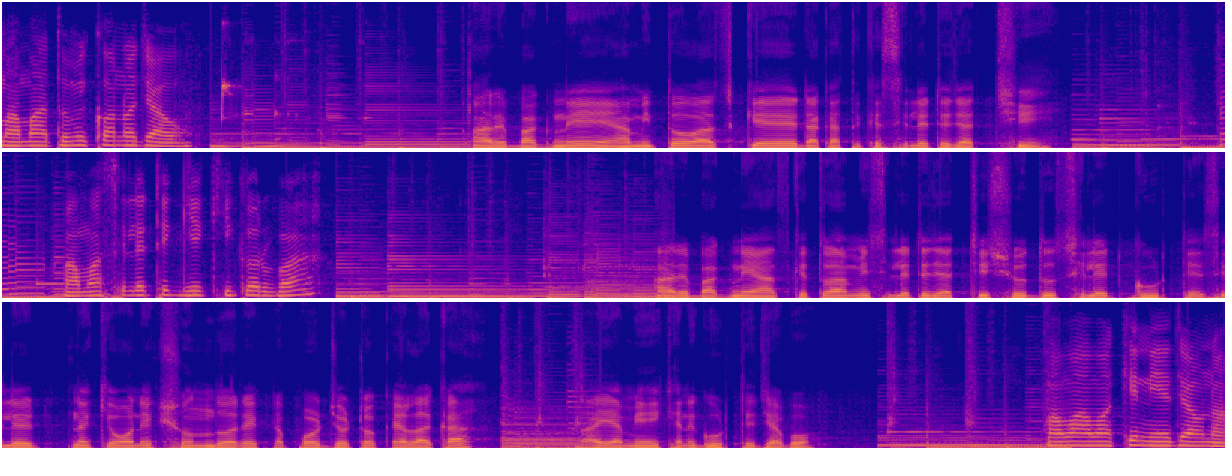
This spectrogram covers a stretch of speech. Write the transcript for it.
মামা তুমি কোন যাও। আরে বাগনে আমি তো আজকে ঢাকা থেকে সিলেটে যাচ্ছি। মামা সিলেটে গিয়ে কি করবা? আরে বাগনে আজকে তো আমি সিলেটে যাচ্ছি শুধু সিলেট ঘুরতে। সিলেট নাকি অনেক সুন্দর একটা পর্যটক এলাকা তাই আমি এখানে ঘুরতে যাব। মামা আমাকে নিয়ে যাও না।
